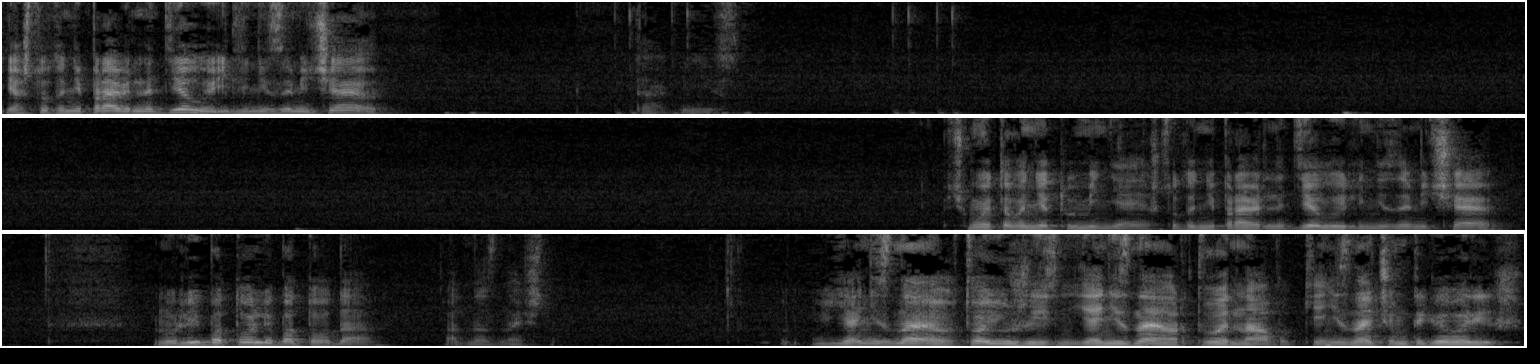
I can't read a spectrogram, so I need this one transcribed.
Я что-то неправильно делаю или не замечаю? Так, вниз. Почему этого нет у меня? Я что-то неправильно делаю или не замечаю? Ну, либо то, либо то, да, однозначно. Я не знаю твою жизнь, я не знаю твой навык, я не знаю, о чем ты говоришь.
